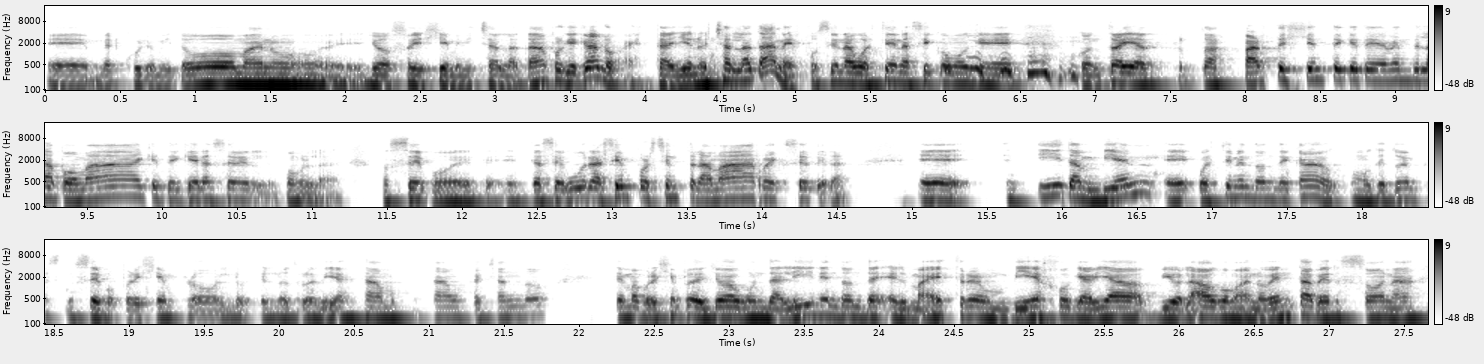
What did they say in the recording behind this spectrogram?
eh, Mercurio mitómano, eh, yo soy Géminis charlatán, porque claro, está lleno de charlatanes, pues es una cuestión así como que contrae a todas partes gente que te vende la pomada, que te quiere hacer, el, como la- no sé, pues, te, te asegura 100% la amarra, etc. y también eh, cuestiones donde, claro, como que tú no sé, pues, por ejemplo, el, el otro día estábamos, estábamos cachando tema, por ejemplo, del yoga kundalini, en donde el maestro era un viejo que había violado como a 90 personas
